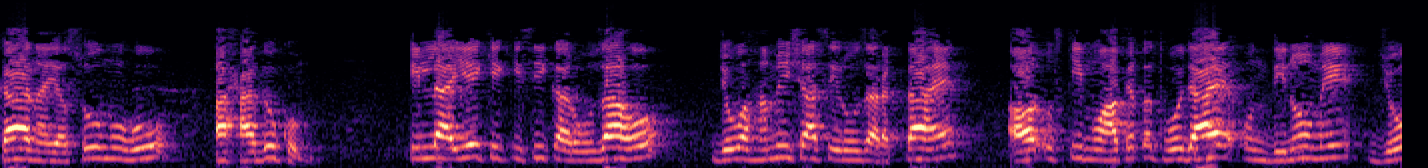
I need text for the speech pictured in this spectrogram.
का न यसूमुहु अहदुकुम। इल्ला ये कि किसी का रोजा हो, जो वह हमेशा से रोजा रखता है और उसकी मुआफिकत हो जाए उन दिनों में जो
